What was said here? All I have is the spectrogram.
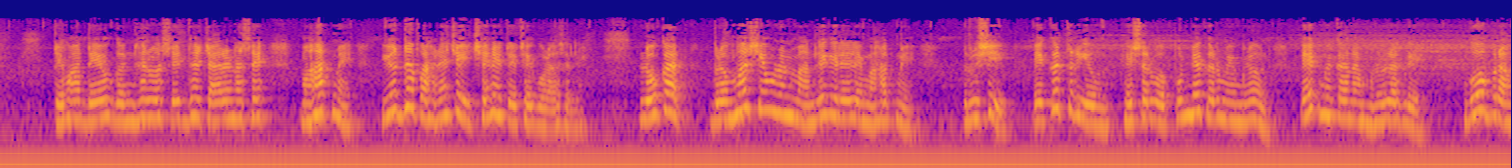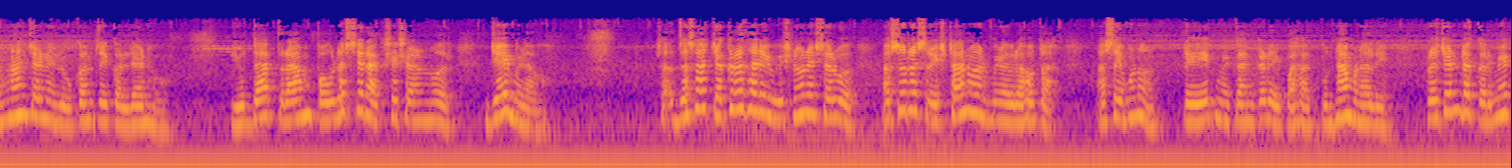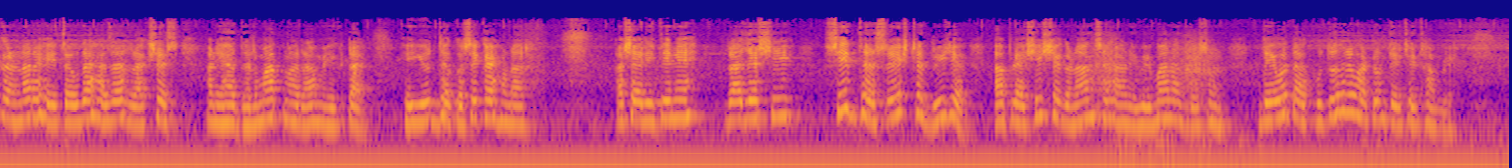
तेव्हा देव गंधर्व सिद्ध चारण असे महात्मे युद्ध पाहण्याच्या इच्छेने तेथे गोळा झाले. लोकात ब्रह्मर्षी म्हणून मानले गेलेले महात्मे ऋषी एकत्र येऊन हे सर्व पुण्यकर्मी मिळून एकमेकांना म्हणू लागले गो ब्राह्मणांचे आणि लोकांचे कल्याण हो. युद्धात राम पौलस्य राक्षसांवर जय मिळावं. जसा चक्रधारी विष्णूने सर्व असुर श्रेष्ठांवर मिळवला होता असे म्हणून ते एकमेकांकडे पाहत पुन्हा म्हणाले प्रचंड कर्मे करणारे हे चौदा हजार राक्षस आणि हा धर्मात्मा राम एकटा हे युद्ध कसे काय होणार? अशा रीतीने राजर्षी सिद्ध श्रेष्ठ द्विज आपल्या शिष्यगणांसह आणि विमानात बसून देवता कुतूहल वाटून तेथे थांबले.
